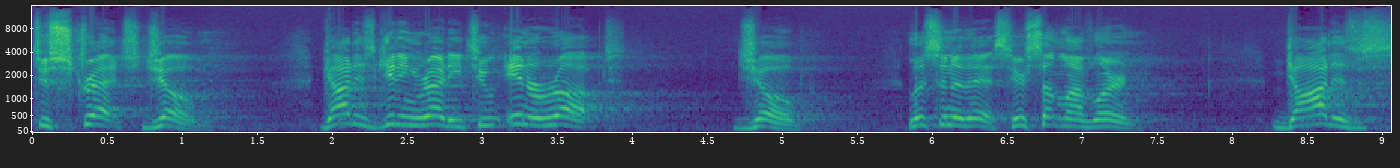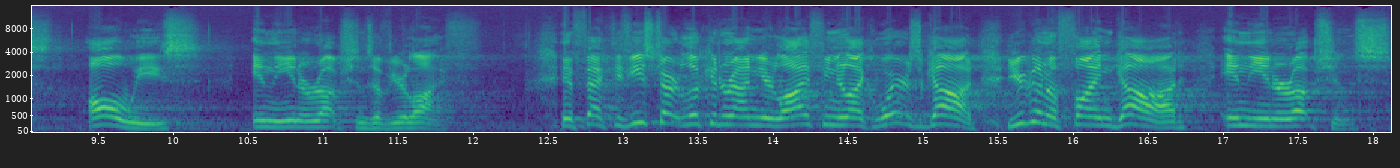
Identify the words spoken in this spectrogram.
to stretch Job. God is getting ready to interrupt Job. Listen to this. Here's something I've learned God is always in the interruptions of your life. In fact, if you start looking around your life and you're like, where's God? You're going to find God in the interruptions.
